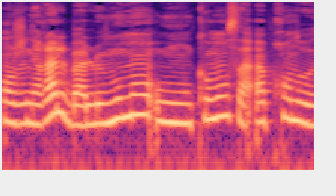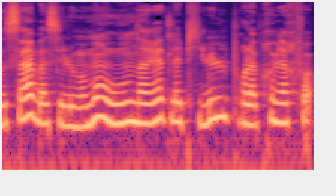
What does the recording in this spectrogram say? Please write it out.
en général, bah, le moment où on commence à apprendre ça, bah, c'est le moment où on arrête la pilule pour la première fois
